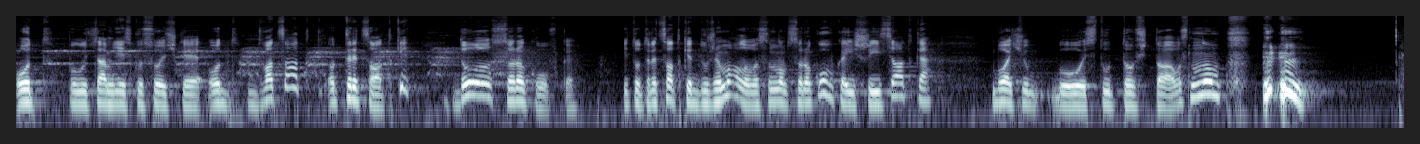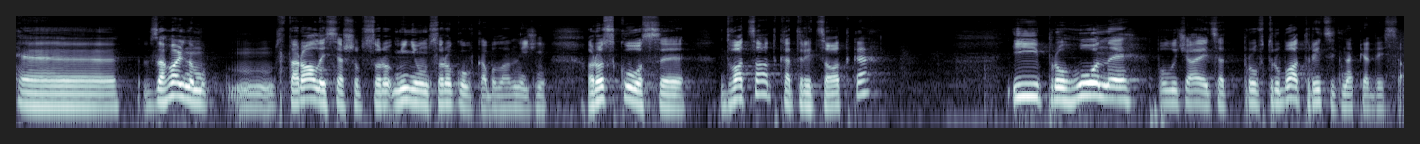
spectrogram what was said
от, там є кусочки від 20, від 30 до 40. І то 30 дуже мало, в основному 40 і 60. Бачу, ось тут товщина. В основному Е, в загальному старалися, щоб 40, мінімум 40 була нижня. Розкоси 20-ка, 30-ка. І прогони, виходить, профтруба 30 на 50.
